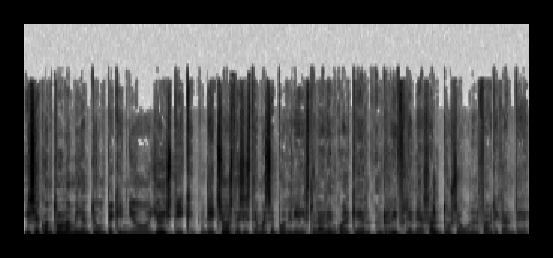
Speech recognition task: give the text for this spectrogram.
y se controla mediante un pequeño joystick. De hecho, este sistema se podría instalar en cualquier rifle de asalto, según el fabricante.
